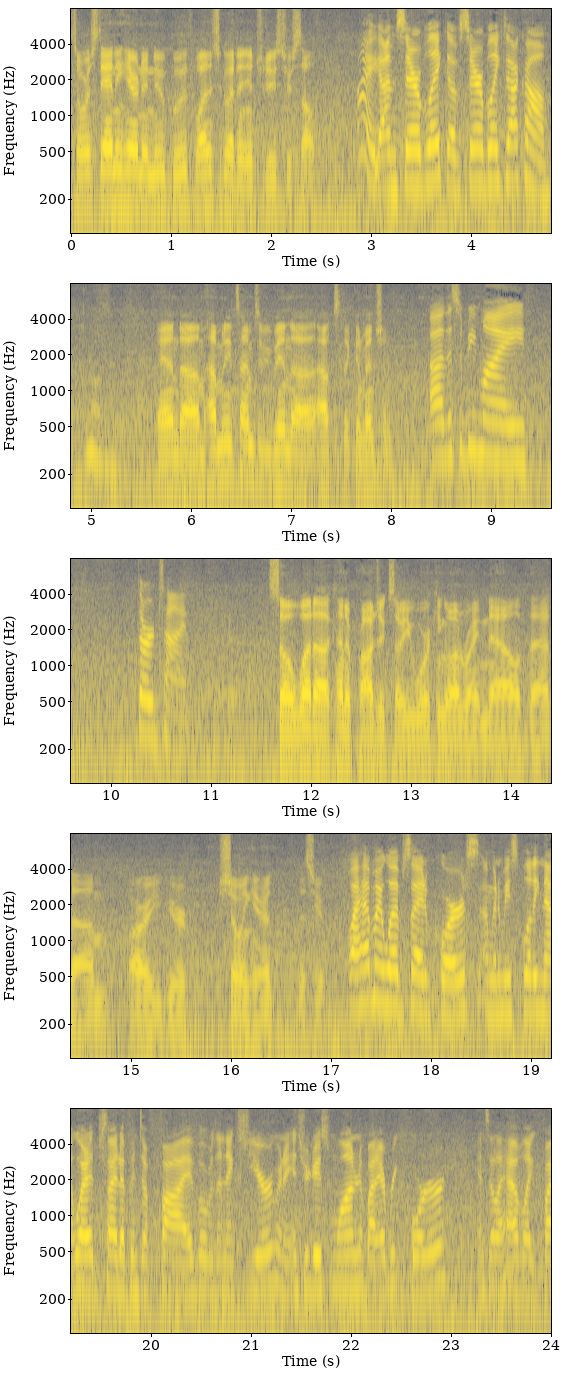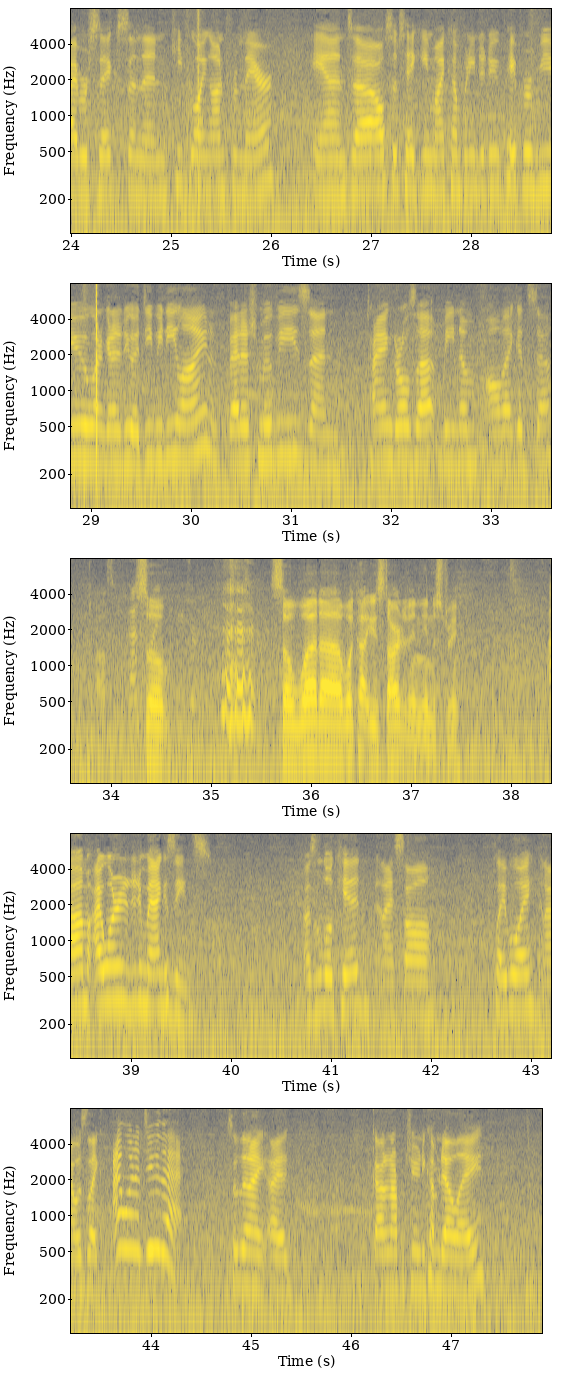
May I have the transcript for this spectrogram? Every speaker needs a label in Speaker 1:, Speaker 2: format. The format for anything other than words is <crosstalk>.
Speaker 1: so we're standing here in a new booth. Why don't you go ahead and introduce yourself?
Speaker 2: Hi, I'm Sarah Blake of sarahblake.com.
Speaker 1: And um, how many times have you been uh, out to the convention?
Speaker 2: Uh, this would be my third time.
Speaker 1: So, what uh, kind of projects are you working on right now that um, are you're showing here this year?
Speaker 2: Well, I have my website, of course. I'm going to be splitting that website up into five over the next year. I'm going to introduce one about every quarter until I have like five or six, and then keep going on from there. And uh, also taking my company to do pay per view. I'm going to do a DVD line, and fetish movies, and tying girls up, beating them, all that good stuff. That's
Speaker 1: So, <laughs> so what uh, what got you started in the industry?
Speaker 2: Um, I wanted to do magazines. I was a little kid and I saw Playboy and I was like, I want to do that. So then I, I got an opportunity to come to LA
